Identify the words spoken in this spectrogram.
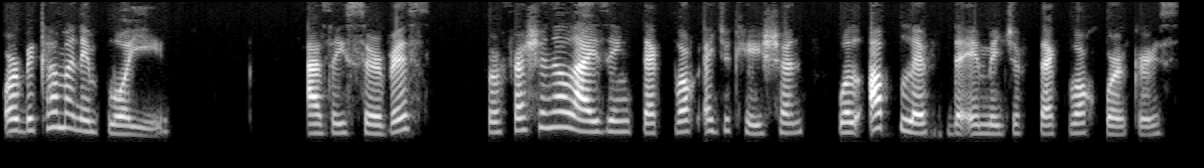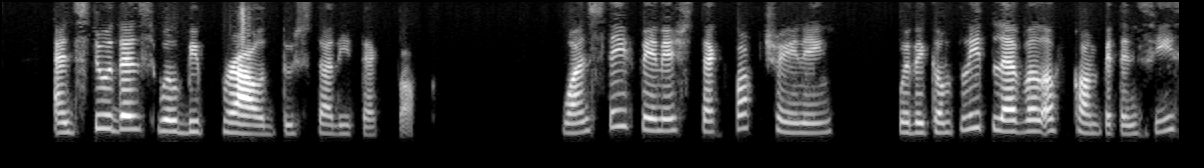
or become an employee. As a service, professionalizing TechVoc education will uplift the image of TechVoc workers, and students will be proud to study TechVoc. Once they finish TechVoc training with a complete level of competencies,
